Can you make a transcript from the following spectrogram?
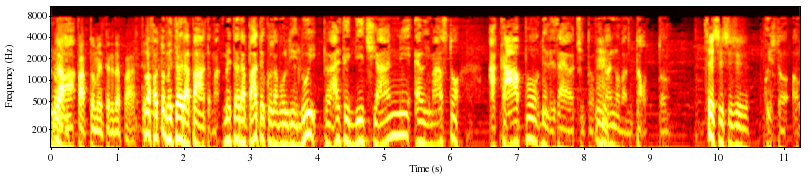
lo l'ha ha fatto mettere da parte. lo ha fatto mettere da parte, ma mettere da parte cosa vuol dire? Lui per altri dieci anni è rimasto a capo dell'esercito fino Mm. al 98. Sì, sì, sì, sì. Questo, oh,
